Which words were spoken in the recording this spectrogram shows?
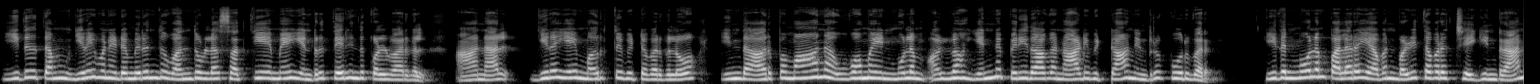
இது தம் இறைவனிடமிருந்து வந்துள்ள சத்தியமே என்று தெரிந்து கொள்வார்கள். ஆனால் இறையை மறுத்துவிட்டவர்களோ இந்த அற்பமான உவமையின் மூலம் அல்லாஹ் என்ன பெரிதாக நாடிவிட்டான் என்று கூறுவர். இதன் மூலம் பலரை அவன் வழித்தவரச் செய்கின்றான்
